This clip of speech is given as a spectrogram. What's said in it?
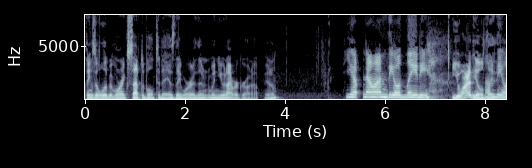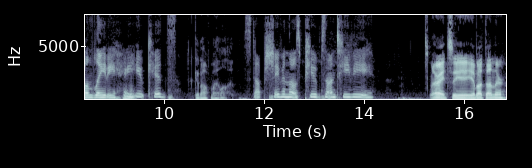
things are a little bit more acceptable today as they were than when you and I were growing up. You know, Yep, now I'm the old lady. you are the old lady. I'm the old lady. Hey, Mm-hmm. you kids, Get off my lawn. Stop shaving those pubes on TV. All right, so you, about done there?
